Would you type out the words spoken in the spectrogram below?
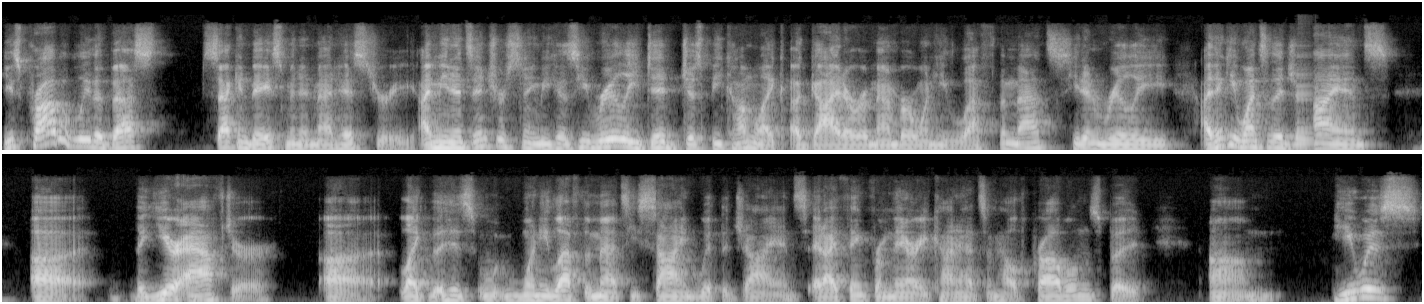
He's probably the best second baseman in Met history. I mean, it's interesting because he really did just become like a guy to remember when he left the Mets. He didn't really. I think he went to the Giants uh, the year after. Uh, like his when he left the Mets, he signed with the Giants, and I think from there he kind of had some health problems. But um, he was,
